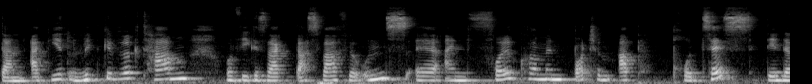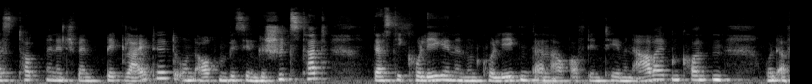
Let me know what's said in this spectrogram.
dann agiert und mitgewirkt haben. Und wie gesagt, das war für uns äh, ein vollkommen bottom-up Prozess, den das Top-Management begleitet und auch ein bisschen geschützt hat dass die Kolleginnen und Kollegen dann auch auf den Themen arbeiten konnten. Und auf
